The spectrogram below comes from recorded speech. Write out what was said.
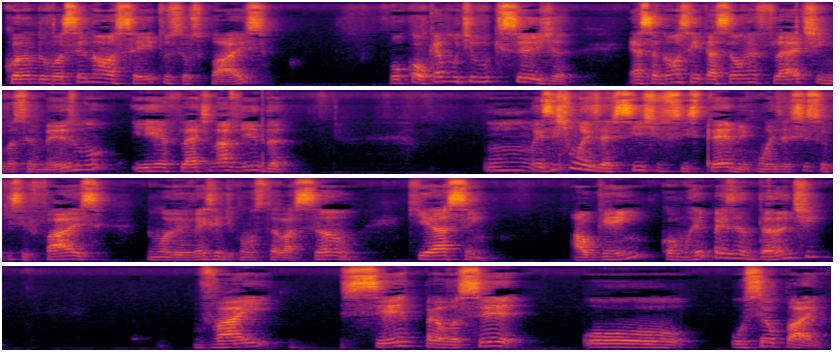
quando você não aceita os seus pais, por qualquer motivo que seja, essa não aceitação reflete em você mesmo e reflete na vida. Um, existe um exercício sistêmico, um exercício que se faz numa vivência de constelação, que é assim: alguém como representante vai ser para você o, o seu pai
